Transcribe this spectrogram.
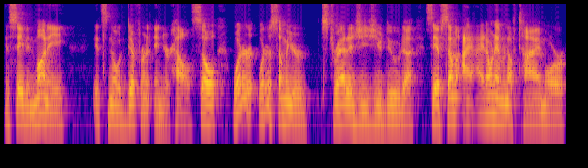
and saving money it's no different in your health. So what are what are some of your strategies you do to say if some I, I don't have enough time or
